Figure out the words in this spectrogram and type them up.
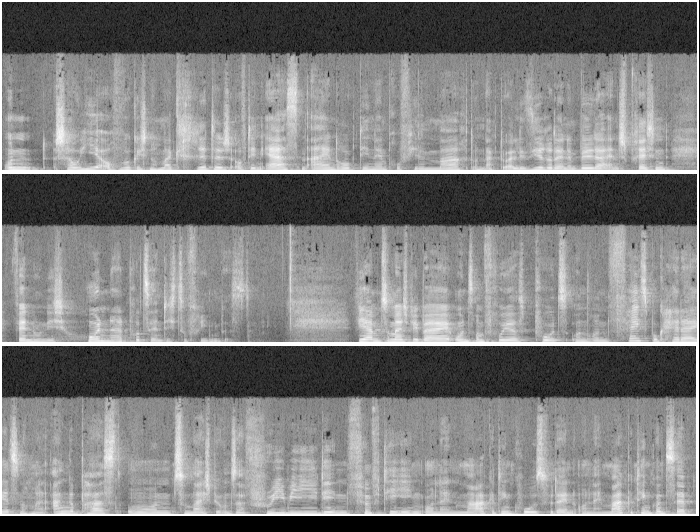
Und schau hier auch wirklich nochmal kritisch auf den ersten Eindruck, den dein Profil macht und aktualisiere deine Bilder entsprechend, wenn du nicht hundertprozentig zufrieden bist. Wir haben zum Beispiel bei unserem Frühjahrsputz unseren Facebook-Header jetzt nochmal angepasst und zum Beispiel unser Freebie, den fünftägigen Online-Marketing-Kurs für dein Online-Marketing-Konzept,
